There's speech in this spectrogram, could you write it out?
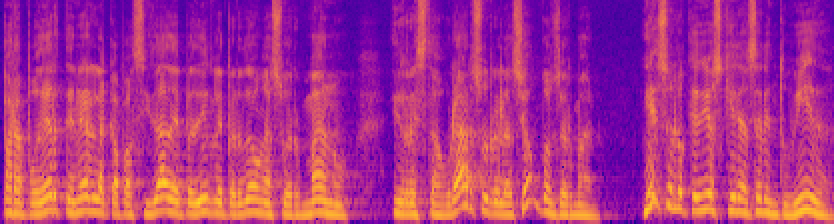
para poder tener la capacidad de pedirle perdón a su hermano y restaurar su relación con su hermano. Y eso es lo que Dios quiere hacer en tu vida.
